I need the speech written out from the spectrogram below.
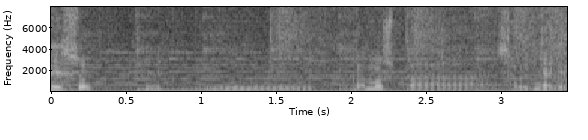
Eso. Y vamos para Sabinario.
